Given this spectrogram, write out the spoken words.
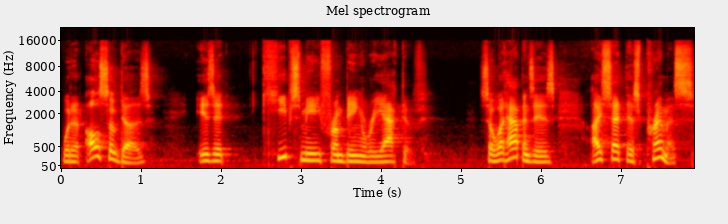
What it also does is it keeps me from being reactive. So what happens is I set this premise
